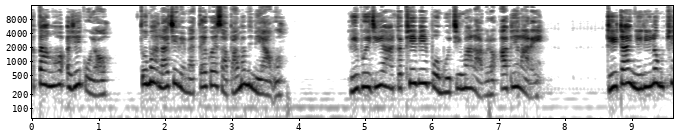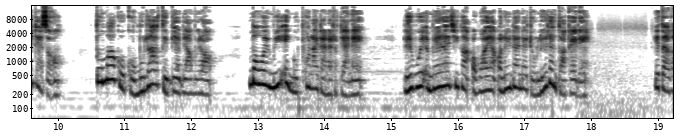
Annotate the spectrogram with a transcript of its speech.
အတန်ငေါအရေးကိုရောသူမလာကြည့်ပေမဲ့တဲခွဲစာဘာမှမမြင်ရဘူး။လေပွေကြီးကတဖြည်းဖြည်းပုံမှုကြီးမားလာပြီးတော့အပြင်းလာတယ်။ဒီတိုင်းညီလီလို့မဖြစ်တဲ့ဆုံးသူမကိုကိုမူလအတင်ပြန်ပြောင်းပြီးတော့မဝင်မီးအိမ်ကိုဖွင့်လိုက်တာနဲ့တပြန်နဲ့လေးပွေအမဲတန်းကြီးကအဝါရောင်အလင်းတိုင်းနဲ့တူလေးတန်သွားခဲ့တယ်။ဟိတာက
